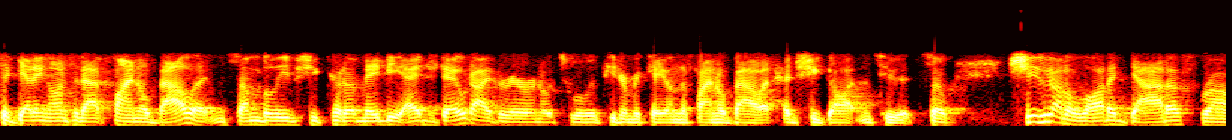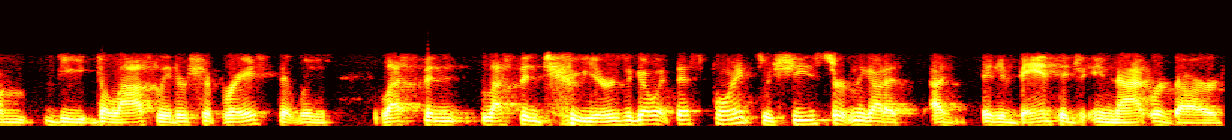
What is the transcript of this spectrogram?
to getting onto that final ballot. And some believe she could have maybe edged out either Erin O'Toole or Peter MacKay on the final ballot had she gotten to it. So she's got a lot of data from the, the last leadership race that was less than less than two years ago at this point. So she's certainly got a, a, an advantage in that regard.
